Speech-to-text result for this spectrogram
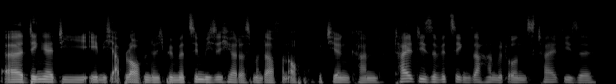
äh, Dinge, die ähnlich ablaufen? Denn ich bin mir ziemlich sicher, dass man davon auch profitieren kann. Teilt diese witzigen Sachen mit uns, teilt diese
